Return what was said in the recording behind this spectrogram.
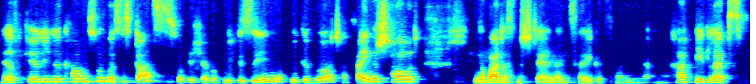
Healthcare Legal Counsel, was ist das? Habe ich ja noch nie gesehen, noch nie gehört, habe reingeschaut. Und dann war das eine Stellenanzeige von Heartbeat Labs.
